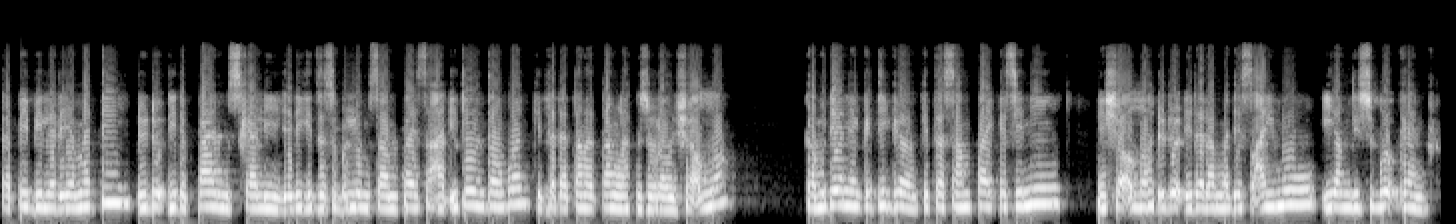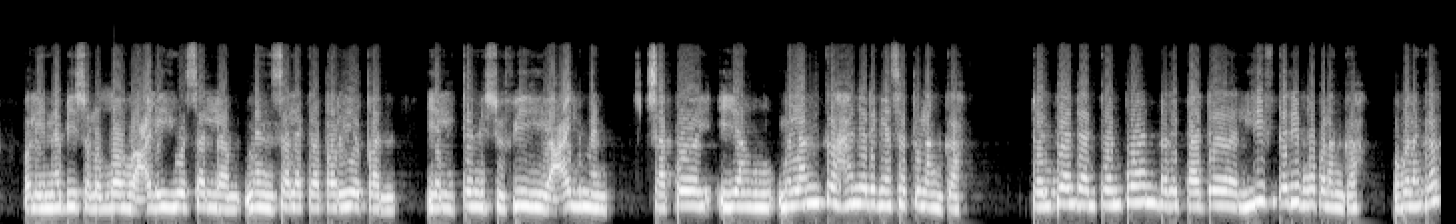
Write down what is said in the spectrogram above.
tapi bila dia mati duduk di depan sekali. Jadi kita sebelum sampai saat itu tuan-tuan kita datang-datanglah ke surau insya-Allah kemudian yang ketiga kita sampai ke sini insya-Allah duduk di dalam majlis ilmu yang disebutkan oleh Nabi sallallahu alaihi wasallam man salaka tariqan yaltamisu fihi ilman siapa yang melangkah hanya dengan satu langkah Tuan-tuan dan puan-puan daripada lift tadi berapa langkah? Berapa langkah?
